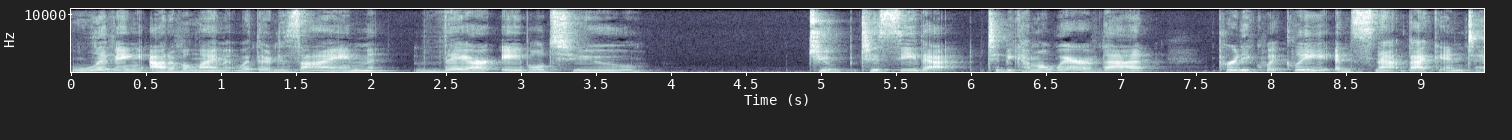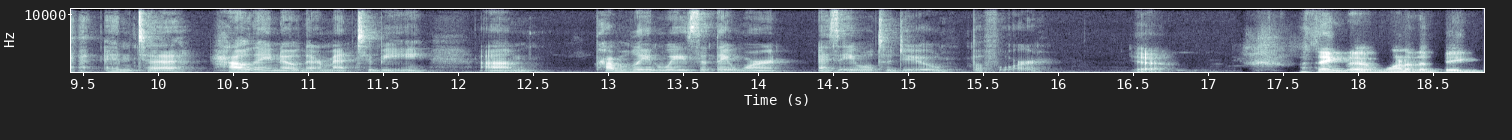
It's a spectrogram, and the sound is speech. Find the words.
living out of alignment with their design, they are able to to to see that, to become aware of that pretty quickly and snap back into into how they know they're meant to be. Um, probably in ways that they weren't as able to do before. Yeah. I think that one of the big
